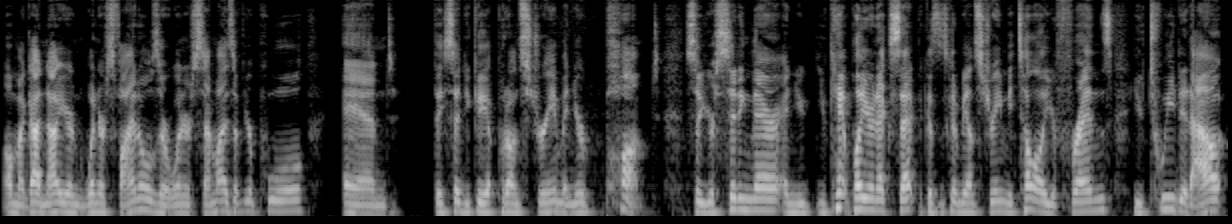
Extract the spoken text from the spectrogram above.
oh my god now you're in winners finals or winners semis of your pool. And they said you could get put on stream and you're pumped. So you're sitting there and you, you can't play your next set because it's going to be on stream. You tell all your friends you tweet it out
